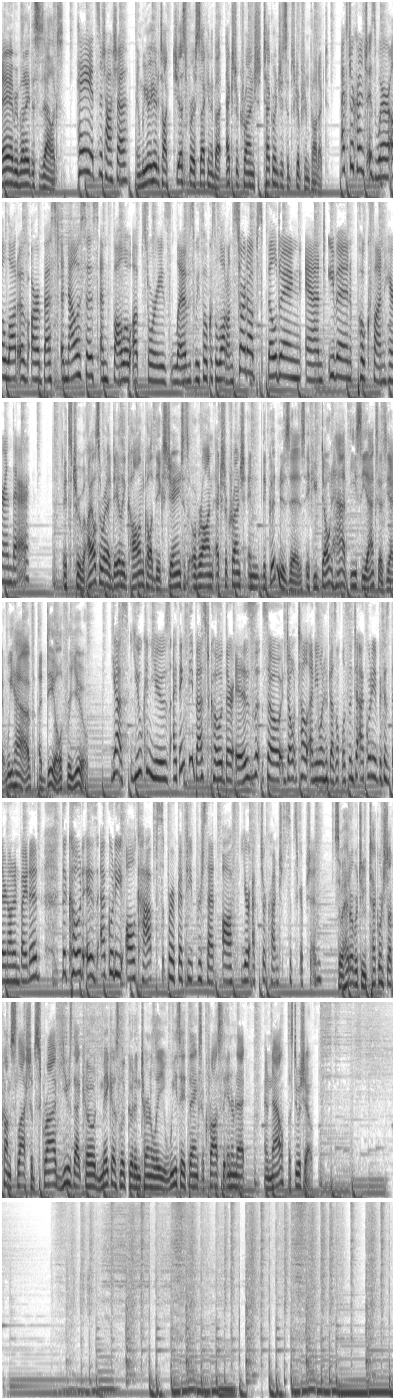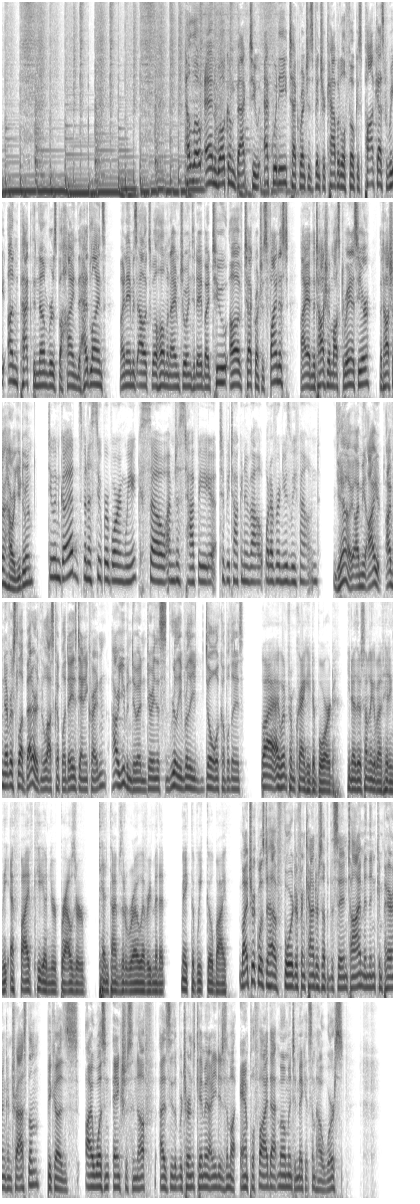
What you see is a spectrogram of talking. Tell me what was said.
Hey, everybody, this is Alex. Hey, it's Natasha. And we are here to talk just for a second about Extra Crunch, TechCrunch's subscription product. Extra Crunch is where a lot of our best analysis and follow up stories lives. We focus a lot on startups, building, and even poke fun here and there. It's true. I also write a daily column called The Exchange that's over on Extra Crunch. And the good news is, if you don't have EC access yet, we have a deal for you. Yes, you can use, I think, the best code there is. So don't tell anyone who doesn't listen to Equity because they're not invited. The code is Equity all caps for 50% off your Extra Crunch subscription. So head over to techcrunch.com slash subscribe, use that code, make us look good internally. We say thanks across the internet. And now let's do a show. Hello and welcome back to Equity, TechCrunch's venture capital focused podcast where we unpack the numbers behind the headlines. My name is Alex Wilhelm and I am joined today by two of TechCrunch's finest. I am Natasha Mascarenhas here. Natasha, how are you doing? Doing good. It's been a super boring week, so I'm just happy to be talking about whatever news we found. Yeah, I mean, I I've never slept better in the last couple of days, Danny Crichton. How are you been doing during this really really dull couple of days? Well, I went from cranky to bored. You know, there's something about hitting the F5 key on your browser 10 times in a row every minute, make the week go by. My trick was to have four different counters up at the same time and then compare and contrast them because I wasn't anxious enough as the returns came in. I needed to somehow amplify that moment and make it somehow worse.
